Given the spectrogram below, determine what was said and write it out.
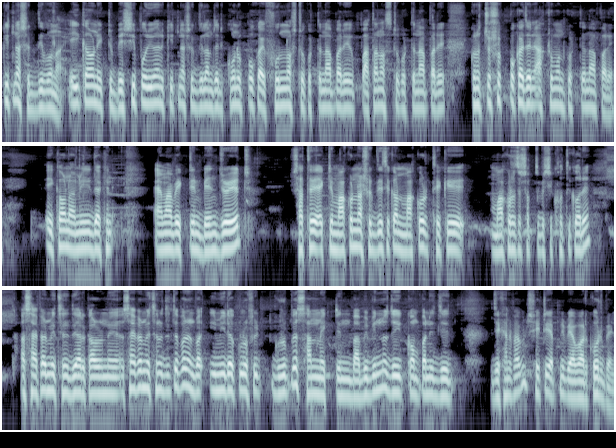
কীটনাশক দিব না। এই কারণে একটু বেশি পরিমাণে কীটনাশক দিলাম যেন কোনো পোকায় ফুল নষ্ট করতে না পারে, পাতা নষ্ট করতে না পারে, কোনো চোষক পোকা যেন আক্রমণ করতে না পারে। এই কারণে আমি দেখেন অ্যামাবেকটিন বেনজোয়েট, সাথে একটি মাকড় নাশক দিয়েছি, কারণ মাকড় থেকে, মাকড় হচ্ছে সবচেয়ে বেশি ক্ষতি করে। আর সাইফার মিথিন দেওয়ার কারণে সাইফার মিথিন দিতে পারেন বা ইমিডাক্লোফিট গ্রুপে সানমেকটিন বা বিভিন্ন যেই কোম্পানির যে যেখানে পাবেন সেটি আপনি ব্যবহার করবেন।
